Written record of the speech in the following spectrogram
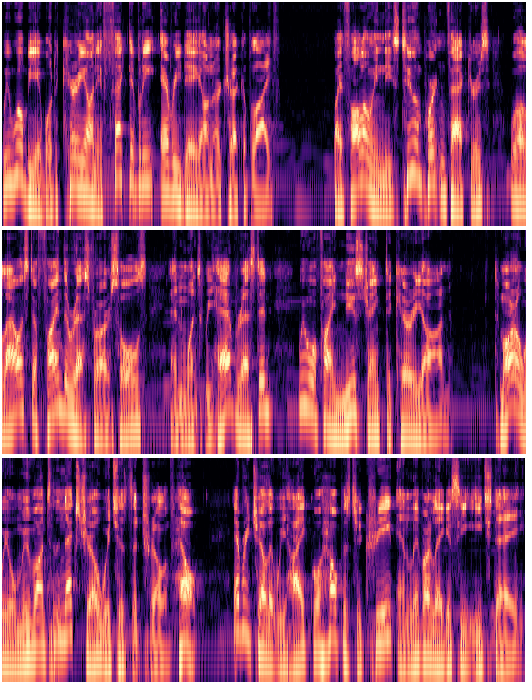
we will be able to carry on effectively every day on our trek of life. By following these two important factors will allow us to find the rest for our souls, and once we have rested, we will find new strength to carry on. Tomorrow we will move on to the next trail, which is the Trail of Help. Every trail that we hike will help us to create and live our legacy each day.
